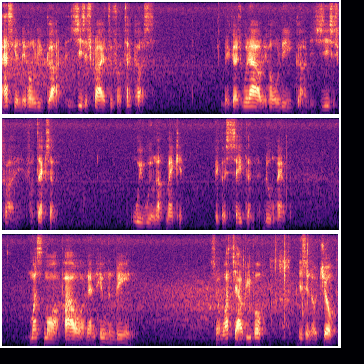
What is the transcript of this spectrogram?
ask the Holy God, Jesus Christ, to protect us. Because without the Holy God, Jesus Christ, protection, we will not make it. Because Satan do have much more power than human being. So watch out people. This is no joke.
